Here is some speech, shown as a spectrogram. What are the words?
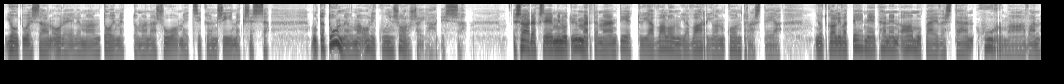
joutuessaan oleilemaan toimettomana suometsikön siimeksessä, mutta tunnelma oli kuin sorsajahdissa. Saadakseen minut ymmärtämään tiettyjä valon ja varjon kontrasteja, jotka olivat tehneet hänen aamupäivästään hurmaavan,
